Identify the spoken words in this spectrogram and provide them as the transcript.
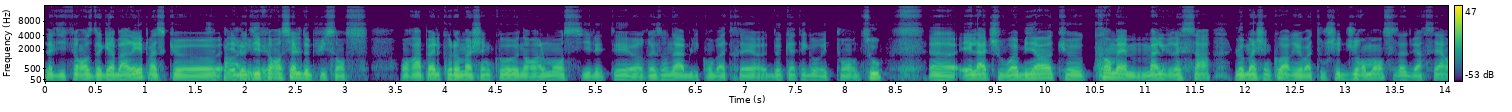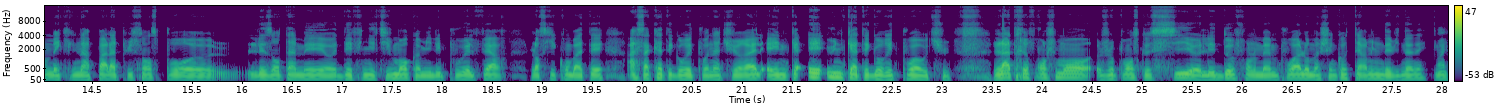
La différence de gabarit parce que et le différentiel de puissance. On rappelle que Lomachenko, normalement, s'il était euh, raisonnable, il combattrait euh, deux catégories de points en dessous. Euh, et là, tu vois bien que quand même, malgré ça, Lomachenko arrive à toucher durement ses adversaires, mais qu'il n'a pas la puissance pour euh, les entamer euh, définitivement comme il pouvait le faire lorsqu'il combattait à sa catégorie de poids naturel et une, et une catégorie de poids au-dessus. Là, très franchement, je pense que si les deux font le même poids, Lomachenko termine des Vinanés. Ouais,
